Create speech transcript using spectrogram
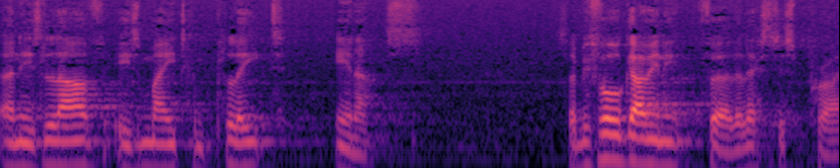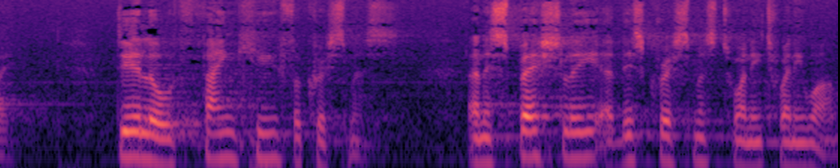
and His love is made complete in us. So before going any further, let's just pray. Dear Lord, thank you for Christmas, and especially at this Christmas 2021.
